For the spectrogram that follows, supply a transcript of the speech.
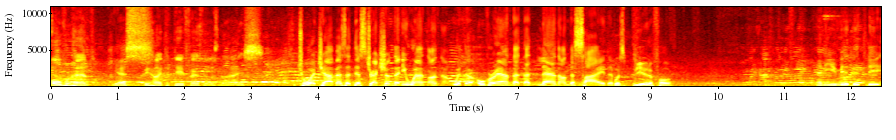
overhand Yes. behind the defense. That was nice. Throw a jab as a distraction. Then he went on with the overhand that, that land on the side. It was beautiful. And he immediately,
